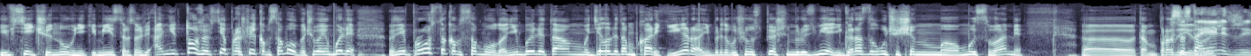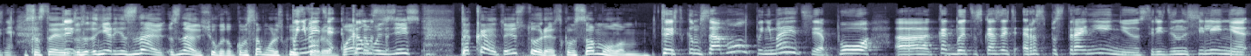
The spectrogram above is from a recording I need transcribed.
и все чиновники, министры, они тоже все прошли комсомол, почему они были не просто комсомол, они были там, делали там карьеру, они были там очень успешными людьми, они гораздо лучше, чем э, мы с вами э, там Состоялись в жизни. Состоялись, есть... не, не знают, знают всю эту комсомольскую понимаете, историю. Поэтому комс... здесь такая-то история с комсомолом. То есть комсомол, понимаете, по, э, как бы это сказать, распространению среди населения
